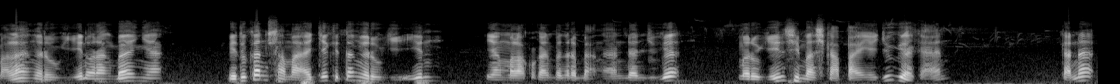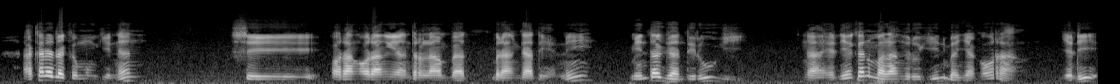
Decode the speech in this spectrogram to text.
malah ngerugiin orang banyak. Itu kan sama aja kita ngerugiin yang melakukan penerbangan dan juga merugiin si maskapainya juga kan. Karena akan ada kemungkinan si orang-orang yang terlambat berangkat ini minta ganti rugi. Nah akhirnya kan malah ngerugiin banyak orang. Jadi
